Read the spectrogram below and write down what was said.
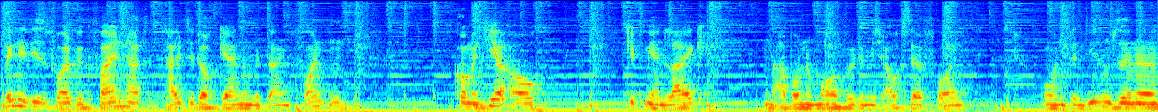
Wenn dir diese Folge gefallen hat, teile sie doch gerne mit deinen Freunden. Kommentier auch, gib mir ein Like, ein Abonnement würde mich auch sehr freuen. Und in diesem Sinne,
